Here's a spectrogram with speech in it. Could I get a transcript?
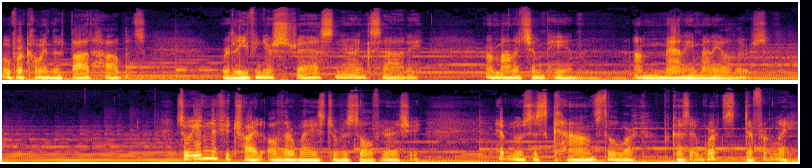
overcoming those bad habits, relieving your stress and your anxiety, or managing pain, and many, many others. So, even if you tried other ways to resolve your issue, hypnosis can still work because it works differently.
